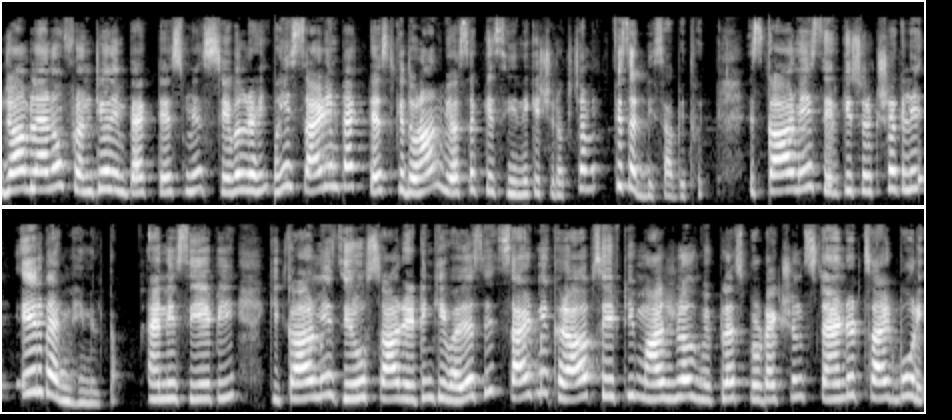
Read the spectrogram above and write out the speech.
जहाँ ब्लैनो फ्रंटियर इम्पैक्ट टेस्ट में स्टेबल रही, वहीं साइड इम्पैक्ट टेस्ट के दौरान व्यवसक के सीने की सुरक्षा में फिसड्डी साबित हुई। इस कार में सिर की सुरक्षा के लिए एयरबैग नहीं मिलता। एन की कार में ज़ीरो स्टार रेटिंग की वजह से साइड में खराब safety marginal whiplash protection standard side body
